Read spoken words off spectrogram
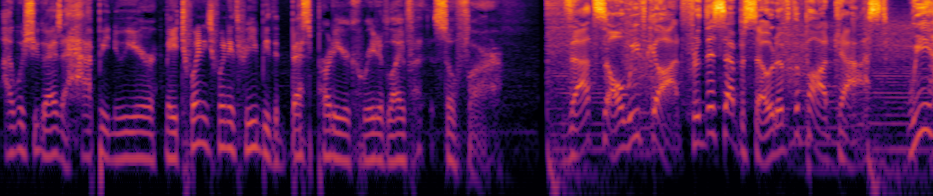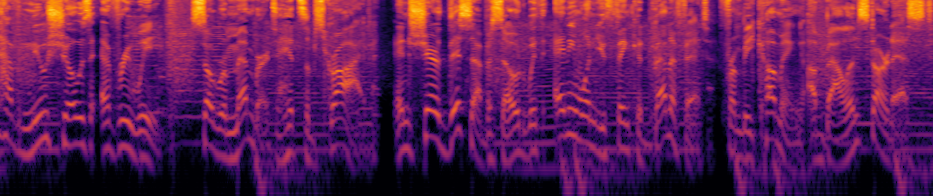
I wish you guys a happy new year. May 2023 be the best part of your creative life so far. That's all we've got for this episode of the podcast. We have new shows every week, so remember to hit subscribe and share this episode with anyone you think could benefit from becoming a balanced artist.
